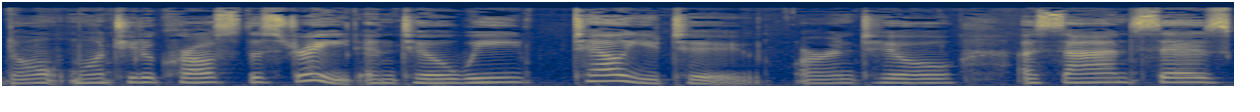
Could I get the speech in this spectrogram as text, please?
don't want you to cross the street until we tell you to or until a sign says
